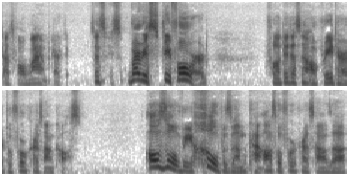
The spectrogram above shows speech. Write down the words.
just for one objective. Since it's very straightforward for data center operator to focus on cost. Although we hope them can also focus on the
